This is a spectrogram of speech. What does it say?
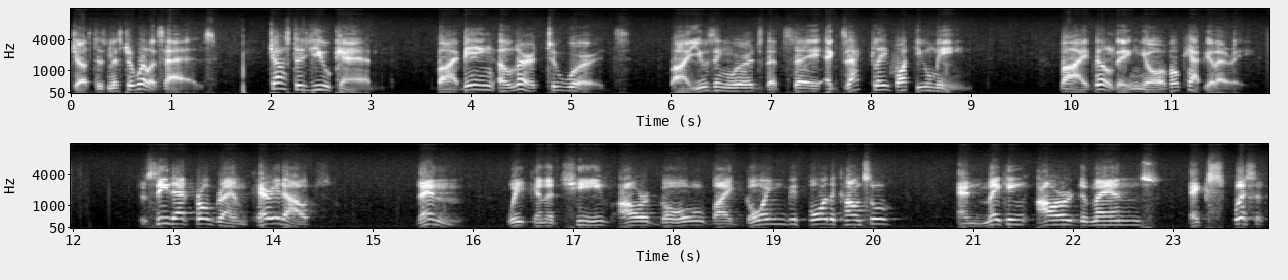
just as Mr. Willis has, just as you can, by being alert to words, by using words that say exactly what you mean, by building your vocabulary. To see that program carried out, then we can achieve our goal by going before the council and making our demands explicit.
